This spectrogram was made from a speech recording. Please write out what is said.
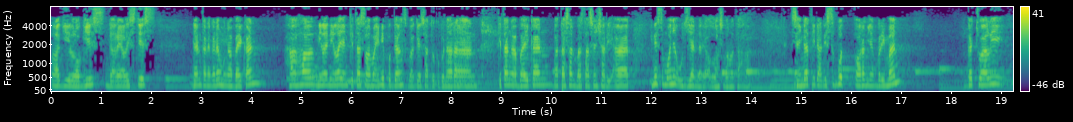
lagi logis, nggak realistis, dan kadang-kadang mengabaikan hal-hal nilai-nilai yang kita selama ini pegang sebagai satu kebenaran. Kita ngabaikan batasan-batasan syariat. Ini semuanya ujian dari Allah Subhanahu wa taala. Sehingga tidak disebut orang yang beriman kecuali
